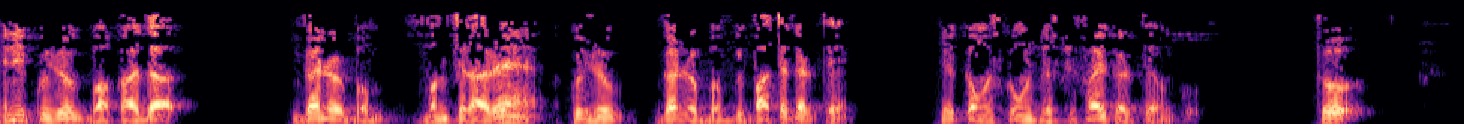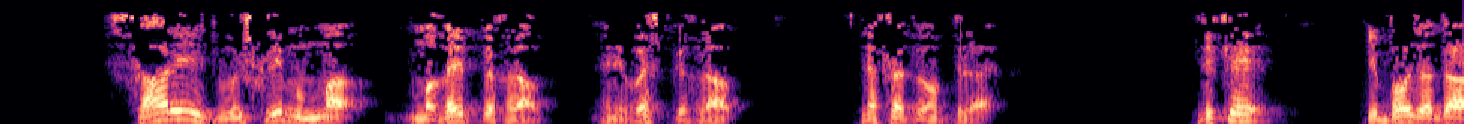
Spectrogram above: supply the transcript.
یعنی کچھ لوگ باقاعدہ گن اور بم چلا رہے ہیں، کچھ لوگ گن اور بم کی باتیں کرتے ہیں۔ یا کم از کم جسٹیفائی کرتے ہیں ان کو۔ تو ساری مسلم اما مغرب کے خلاف یعنی ویسٹ کے خلاف نفرت میں مبتلا ہے۔ دیکھیے، یہ بہت زیادہ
